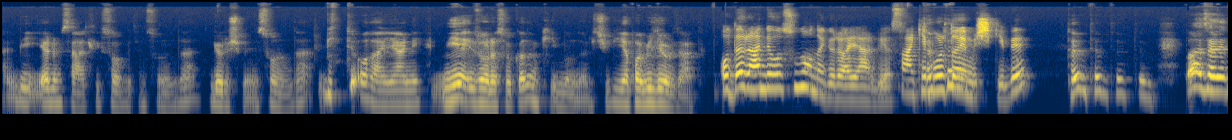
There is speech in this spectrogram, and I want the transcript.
Yani bir yarım saatlik sohbetin sonunda, görüşmenin sonunda bitti olay. Yani niye zora sokalım ki bunları? Çünkü yapabiliyoruz artık. O da randevusunu ona göre ayarlıyor. Sanki Tabii, buradaymış gibi. Tabii tabii tabii. tabii. Bazen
